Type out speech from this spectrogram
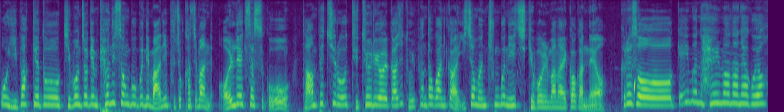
뭐 이밖에도 기본적인 편의성 부분이 많이 부족하지만 얼리 액세스고 다음 패치로 튜토리얼까지 도입한다고 하니까 이 점은 충분히 지켜볼 만할 것 같네요 그래서 게임은 할만하냐고요?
